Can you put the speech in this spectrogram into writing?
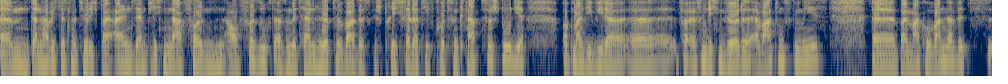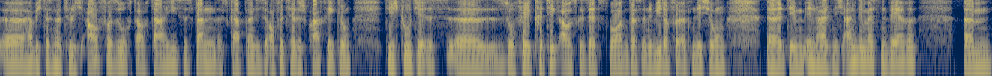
Ähm, dann habe ich das natürlich bei allen sämtlichen Nachfolgenden auch versucht. Also mit Herrn Hirte war das Gespräch relativ kurz und knapp zur Studie, ob man die wieder äh, veröffentlichen würde, erwartungsgemäß. Äh, bei Marco Wanderwitz äh, habe ich das natürlich auch versucht. Auch da hieß es dann, es gab dann diese offizielle Sprachregelung. Die Studie ist äh, so viel Kritik ausgesetzt worden, dass eine Wiederveröffentlichung äh, dem Inhalt nicht angemessen wäre. Ähm,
